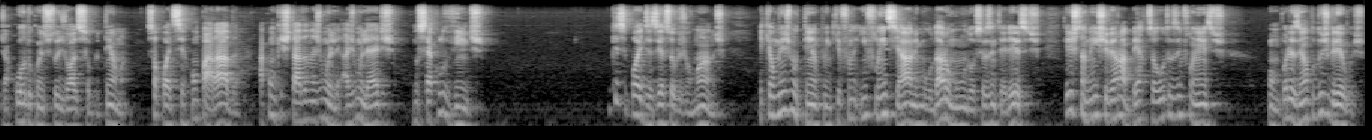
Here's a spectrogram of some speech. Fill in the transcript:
de acordo com os estudiosos sobre o tema, só pode ser comparada à conquistada nas mulher as mulheres no século XX. O que se pode dizer sobre os romanos é que, ao mesmo tempo em que influenciaram e moldaram o mundo aos seus interesses, eles também estiveram abertos a outras influências, como por exemplo dos gregos.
